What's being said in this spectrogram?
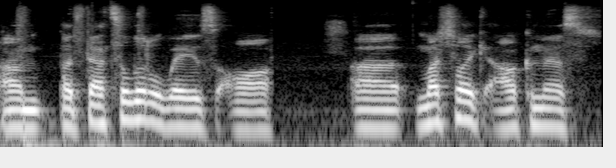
Um, but that's a little ways off. Uh, much like Alchemist,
